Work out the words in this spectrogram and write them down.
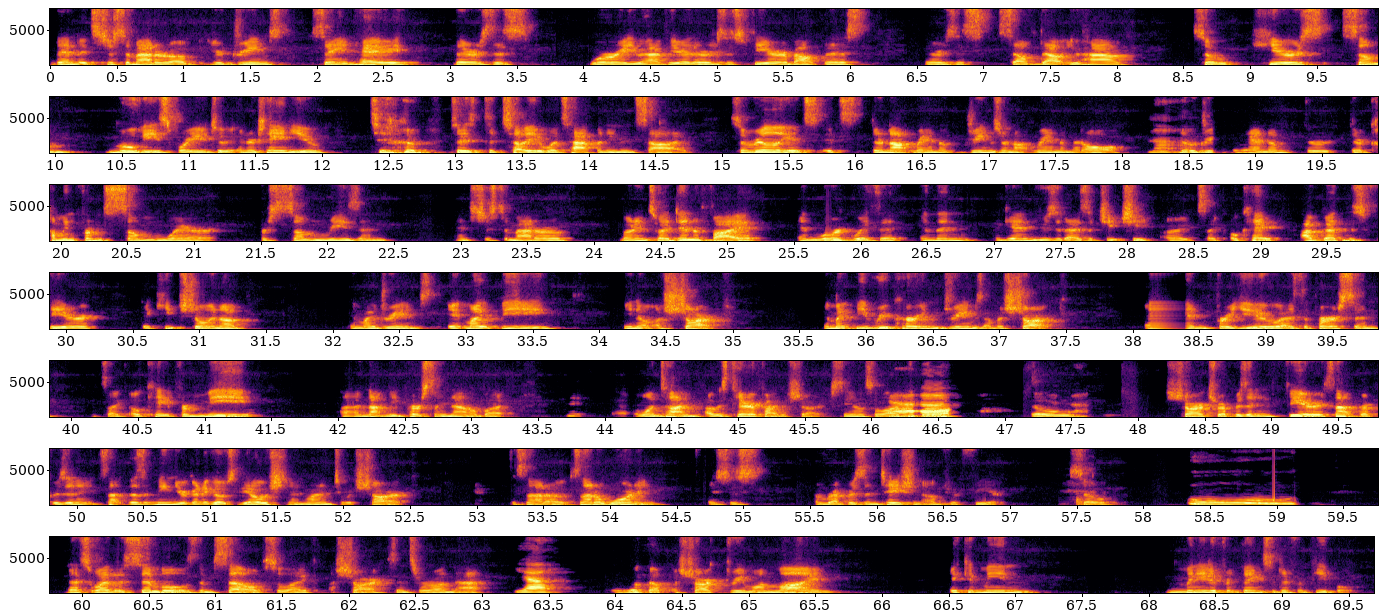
then it's just a matter of your dreams saying hey there's this worry you have here. There's this fear about this. There's this self-doubt you have. So here's some movies for you to entertain you to, to, to tell you what's happening inside. So really it's, it's, they're not random. Dreams are not random at all. No, no dreams are random. They're, they're coming from somewhere for some reason. And it's just a matter of learning to identify it and work with it. And then again, use it as a cheat sheet. All right. It's like, okay, I've got this fear that keeps showing up in my dreams. It might be, you know, a shark. It might be recurring dreams of a shark. And for you as the person, it's like okay for me uh, not me personally now but one time i was terrified of sharks you know so a lot of people are. So sharks representing fear it's not representing it's not doesn't mean you're going to go to the ocean and run into a shark. It's not a it's not a warning it's just a representation of your fear. So Ooh. that's why the symbols themselves so like a shark since we're on that yeah. look up a shark dream online it can mean many different things to different people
